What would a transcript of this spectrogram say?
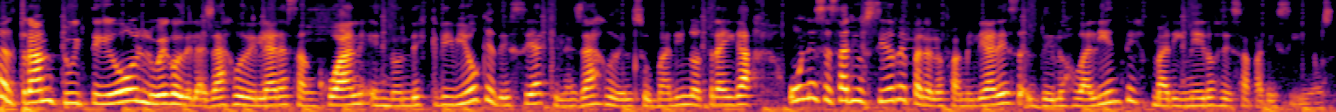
Donald Trump tuiteó luego del hallazgo de Lara San Juan, en donde escribió que desea que el hallazgo del submarino traiga un necesario cierre para los familiares de los valientes marineros desaparecidos.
